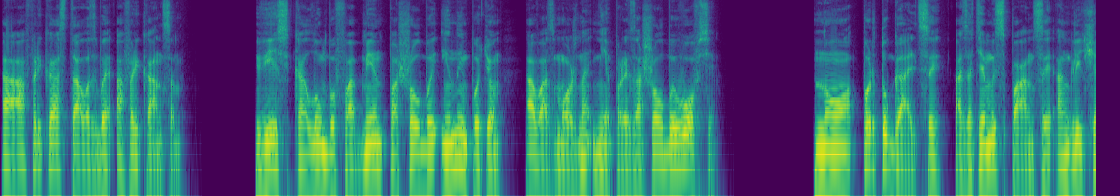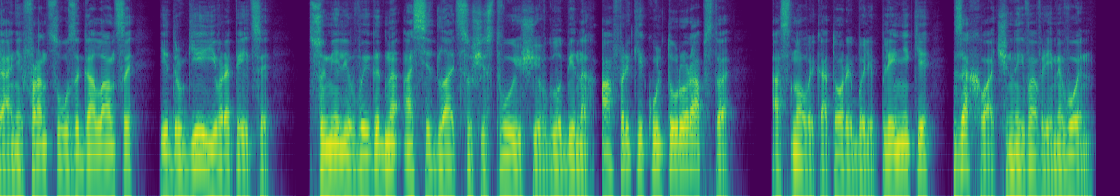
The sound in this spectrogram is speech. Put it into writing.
а Африка осталась бы африканцем. Весь Колумбов обмен пошел бы иным путем, а возможно не произошел бы вовсе. Но португальцы, а затем испанцы, англичане, французы, голландцы и другие европейцы сумели выгодно оседлать существующую в глубинах Африки культуру рабства, основой которой были пленники, захваченные во время войн.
